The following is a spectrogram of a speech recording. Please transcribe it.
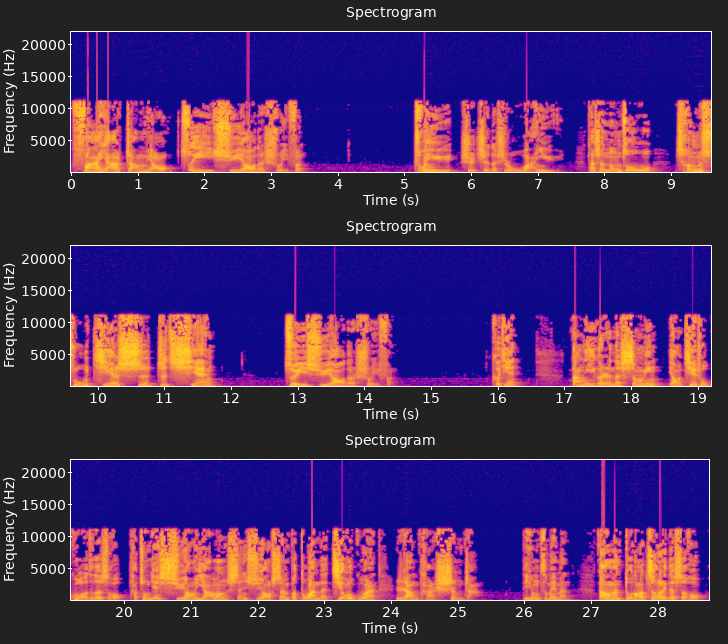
发芽长苗最需要的水分；春雨是指的是晚雨，它是农作物。成熟结实之前，最需要的水分。可见，当一个人的生命要结出果子的时候，他中间需要仰望神，需要神不断的浇灌，让他生长。弟兄姊妹们，当我们读到这里的时候，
